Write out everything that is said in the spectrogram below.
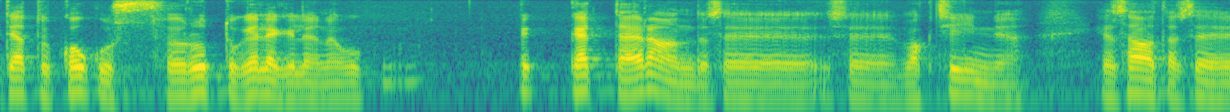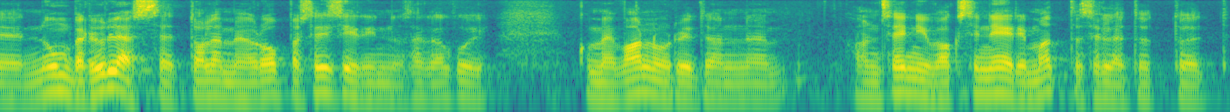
teatud kogus ruttu kellelegi nagu kätte ära anda see, see vaktsiin ja, ja saada see number üles, et oleme Euroopas esirinnas, aga kui, kui me vanurid on on seni vaktsineerimata selle tõttu, et,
